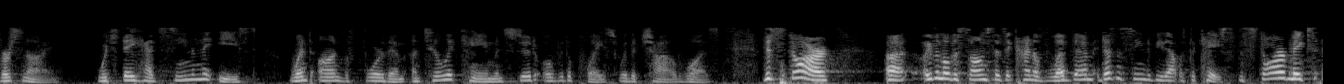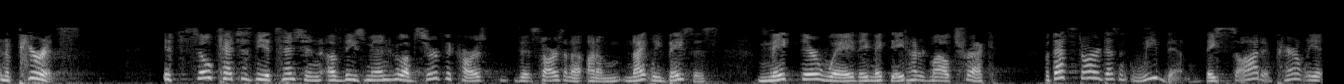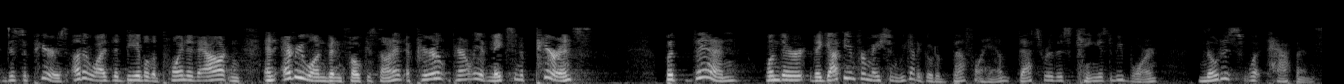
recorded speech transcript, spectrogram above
verse 9, which they had seen in the east, went on before them until it came and stood over the place where the child was. This star, uh, even though the song says it kind of led them, it doesn't seem to be that was the case. The star makes an appearance. It so catches the attention of these men who observe the cars, the stars on a, on a nightly basis, make their way, they make the 800 mile trek but that star doesn't lead them. They saw it, apparently it disappears. Otherwise, they'd be able to point it out, and, and everyone been focused on it. Apparently, it makes an appearance. But then, when they got the information, we got to go to Bethlehem. That's where this king is to be born. Notice what happens.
